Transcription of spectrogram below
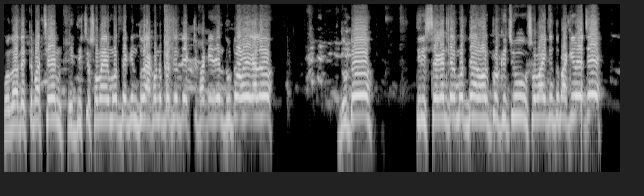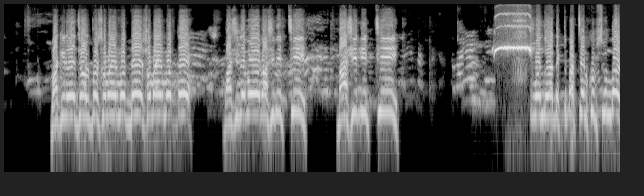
বন্ধুরা, দেখতে পাচ্ছেন, নির্দিষ্ট সময়ের মধ্যে কিন্তু এখনও পর্যন্ত একটি ফাটিয়ে দেন, দুটো হয়ে গেল। দুটো, তিরিশ সেকেন্ডের মধ্যে আর অল্প কিছু সময় কিন্তু বাকি রয়েছে। বাকি রয়েছে অল্প সময়ের মধ্যে সময়ের মধ্যে। বাসি দেবো বাসি দিচ্ছি বাসি দিচ্ছি। বন্ধুরা, দেখতে পাচ্ছেন, খুব সুন্দর।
